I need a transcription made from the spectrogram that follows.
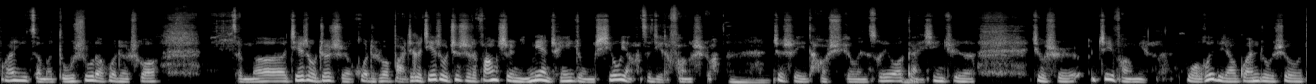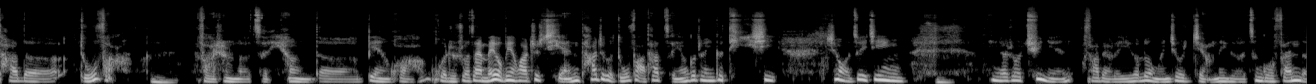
关于怎么读书的，或者说怎么接受知识，或者说把这个接受知识的方式凝练成一种修养自己的方式吧。嗯这是一套学问，所以我感兴趣的就是这方面的。我会比较关注是它的读法嗯发生了怎样的变化，或者说在没有变化之前，它这个读法它怎样构成一个体系。像我最近应该说去年发表了一个论文，就讲那个曾国藩的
